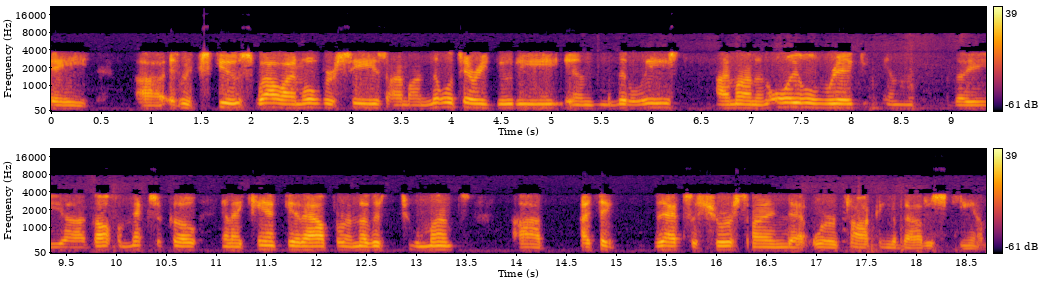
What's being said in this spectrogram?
a uh, an excuse, well, I'm overseas, I'm on military duty in the Middle East, I'm on an oil rig in the uh, Gulf of Mexico, and I can't get out for another two months. Uh, I think that's a sure sign that we're talking about a scam.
